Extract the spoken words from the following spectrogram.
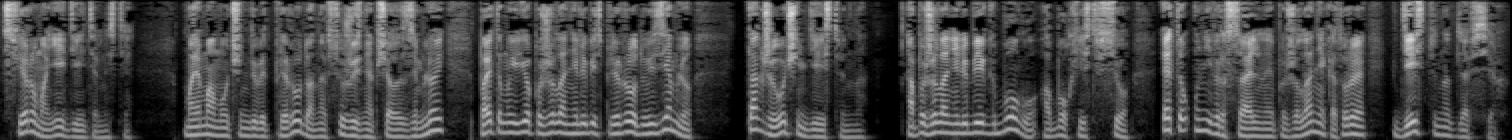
сферу моей деятельности. Моя мама очень любит природу, она всю жизнь общалась с землей, поэтому ее пожелание любить природу и землю также очень действенно. А пожелание любви к Богу, а Бог есть все, это универсальное пожелание, которое действенно для всех.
